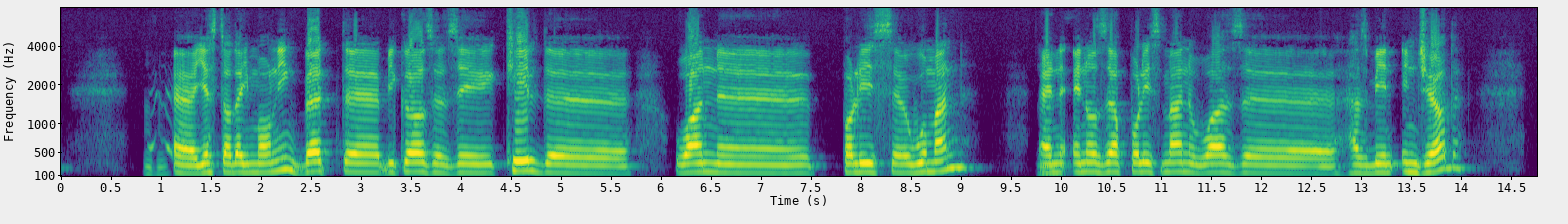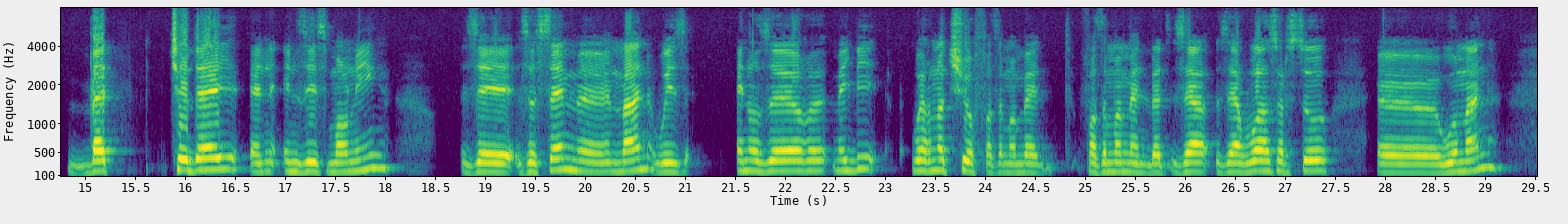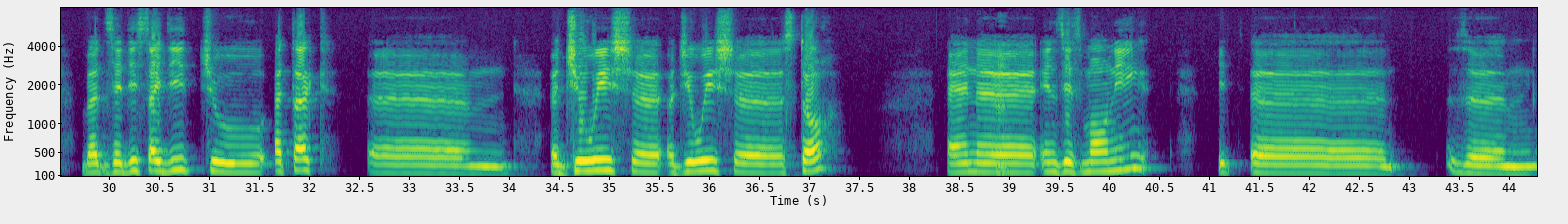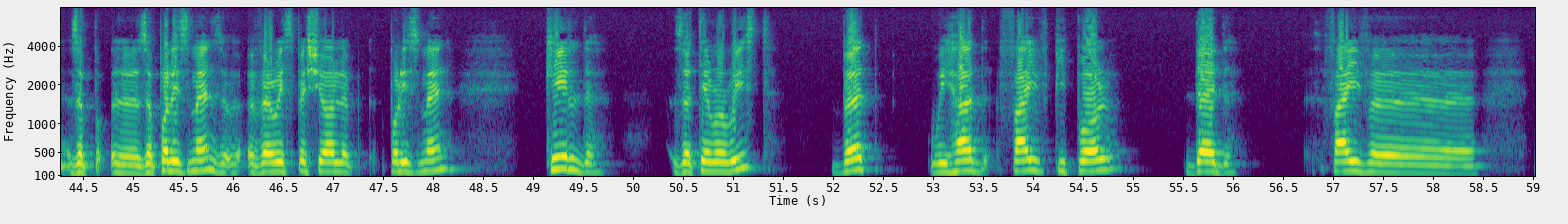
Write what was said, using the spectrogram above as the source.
Mm-hmm. Uh, yesterday morning, but uh, because they killed uh, one uh, police woman Mm. and another policeman was uh, has been injured. But today and in this morning, the the same uh, man with another maybe we're not sure for the moment for the moment, but there there was also a woman, but they decided to attack um, a Jewish uh, a Jewish uh, store and uh, in this morning, it, uh, the the the policeman, the, a very special policeman, killed the terrorist, but we had five people dead. Five. Uh,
